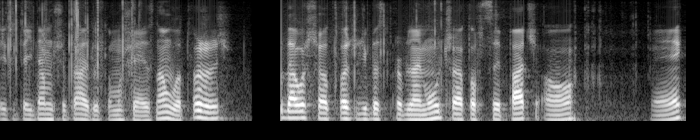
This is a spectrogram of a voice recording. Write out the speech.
I tutaj dam przyprawy, tylko muszę je znowu otworzyć. Udało się otworzyć bez problemu. Trzeba to wsypać. O. Myk.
